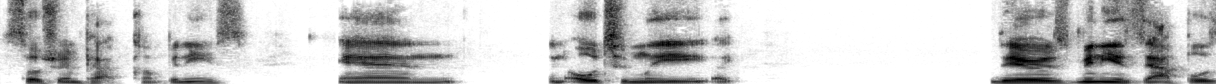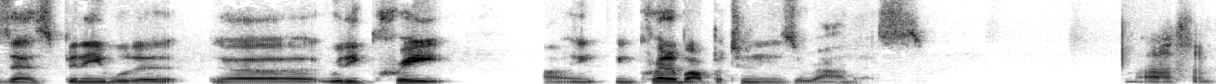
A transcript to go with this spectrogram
social impact companies and and ultimately like there's many examples that's been able to uh, really create uh, in- incredible opportunities around us. Awesome.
